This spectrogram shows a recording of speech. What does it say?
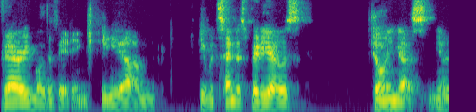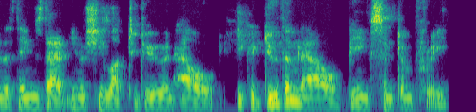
very motivating. She um, she would send us videos showing us, you know, the things that you know she loved to do and how she could do them now, being symptom free.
